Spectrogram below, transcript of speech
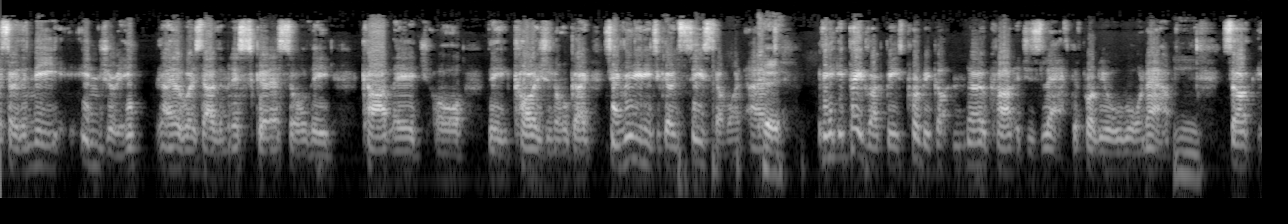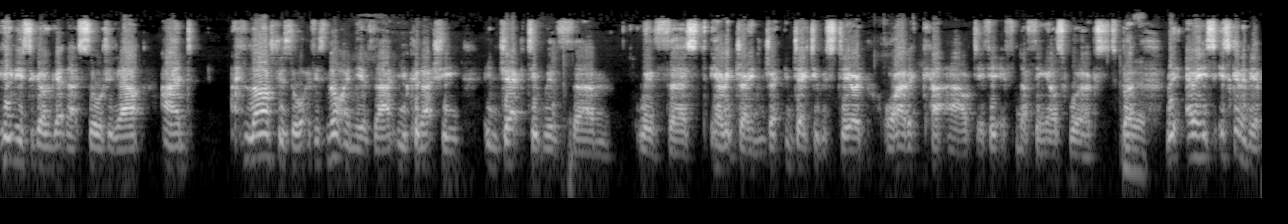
So the knee injury, in other words, either the meniscus or the cartilage or the collagen all going. So you really need to go and see someone. And Okay. if he, he played rugby, he's probably got no cartilages left. They're probably all worn out. Mm. So he needs to go and get that sorted out. And last resort, if it's not any of that, you could actually inject it with um, with uh, have it drained, inject, inject with steroid, or have it cut out if it, if nothing else works. But Yeah. I mean, it's, it's going to be a,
